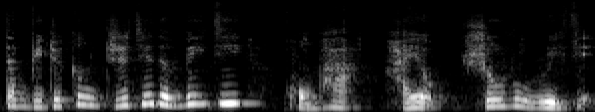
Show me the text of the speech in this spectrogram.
但比这更直接的危机，恐怕还有收入锐减。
